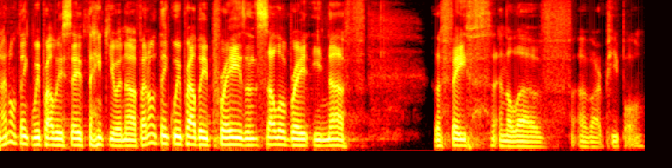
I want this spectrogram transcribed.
I don't think we probably say thank you enough. I don't think we probably praise and celebrate enough the faith and the love of our people.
